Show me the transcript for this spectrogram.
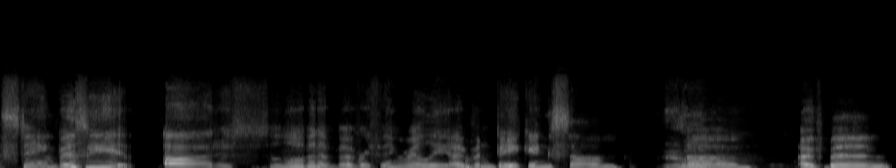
Staying busy, uh, just a little bit of everything, really. I've been baking some. Yeah. Um, I've been,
